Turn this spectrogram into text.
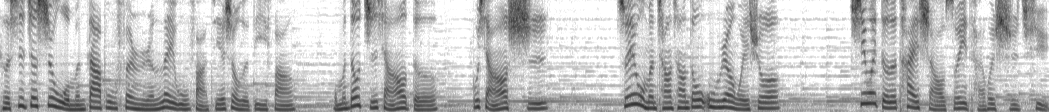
可是这是我们大部分人类无法接受的地方。我们都只想要得，不想要失。所以，我们常常都误认为说，是因为得的太少，所以才会失去，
